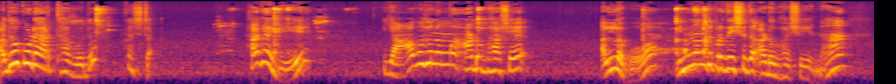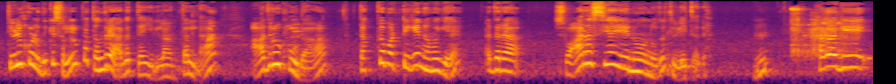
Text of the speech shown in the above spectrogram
ಅದು ಕೂಡ ಅರ್ಥ ಆಗೋದು ಕಷ್ಟ. ಹಾಗಾಗಿ ಯಾವುದು ನಮ್ಮ ಆಡುಭಾಷೆ ಅಲ್ಲವೋ ಇನ್ನೊಂದು ಪ್ರದೇಶದ ಆಡುಭಾಷೆಯನ್ನು ತಿಳ್ಕೊಳ್ಳೋದಕ್ಕೆ ಸ್ವಲ್ಪ ತೊಂದರೆ ಆಗತ್ತೆ ಇಲ್ಲ ಅಂತಲ್ಲ, ಆದರೂ ಕೂಡ ತಕ್ಕ ಮಟ್ಟಿಗೆ ನಮಗೆ ಅದರ ಸ್ವಾರಸ್ಯ ಏನು ಅನ್ನೋದು ತಿಳಿತದೆ ಹಾಗಾಗಿ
